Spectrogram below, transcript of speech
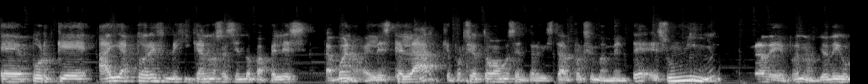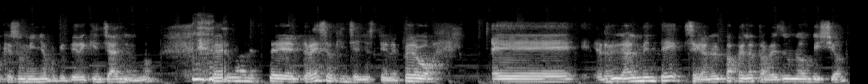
eh, porque hay actores mexicanos haciendo papeles, bueno, el estelar, que por cierto vamos a entrevistar próximamente, es un niño. De, bueno, yo digo que es un niño porque tiene 15 años, ¿no? Pero este, 13 o 15 años tiene, pero eh, realmente se ganó el papel a través de una audición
